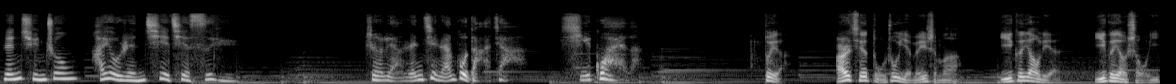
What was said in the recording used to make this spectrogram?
人群中还有人窃窃私语：这两人竟然不打架，奇怪了。对呀，而且赌注也没什么，一个要脸，一个要手艺。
